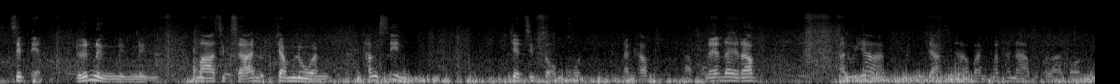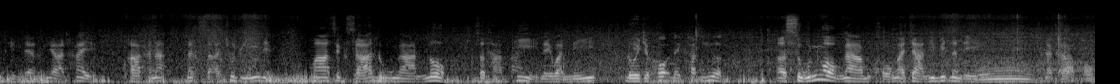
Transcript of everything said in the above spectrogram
111 หรือ 111 มาศึกษาจำนวนทั้งสิ้น 72 คนนะครับ และได้รับอนุญาต จากสถาบันพัฒนาบุคลากรท้องถิ่นได้อนุญาตให้พาคณะนักศึกษาชุดนี้เนี่ยมาศึกษาดูงานนอกสถานที่ในวันนี้ โดยเฉพาะในคัดเลือกเอ่อศูนย์งอกงามของอาจารย์นิมิตนั่นเองอืมนะครับ ผม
